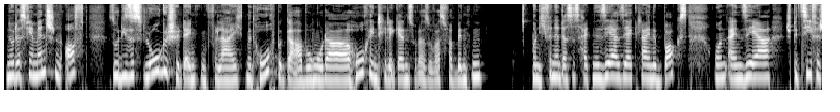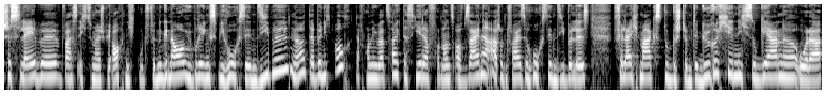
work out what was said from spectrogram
Nur, dass wir Menschen oft so dieses logische Denken vielleicht mit Hochbegabung oder Hochintelligenz oder sowas verbinden und ich finde, das ist halt eine sehr, sehr kleine Box und ein sehr spezifisches Label, was ich zum Beispiel auch nicht gut finde. Genau übrigens wie hochsensibel. Ne? Da bin ich auch davon überzeugt, dass jeder von uns auf seine Art und Weise hochsensibel ist. Vielleicht magst du bestimmte Gerüche nicht so gerne oder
